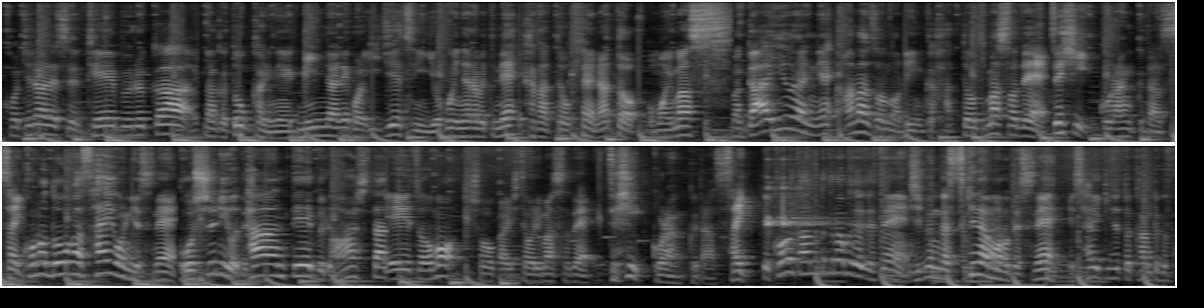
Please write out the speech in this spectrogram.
こちらですねテーブルかなんかどっかにねみんなねこれ一列に横に並べてね飾っておきたいなと思います、まあ、概要欄にね Amazon のリンク貼っておきますのでぜひご覧ください。この動画最後にですね5種類をターンテーブル回した映像も紹介しておりますのでぜひご覧ください。でこの監督ラボでですね自分が好きなものですね。最近ちょっと監督フ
